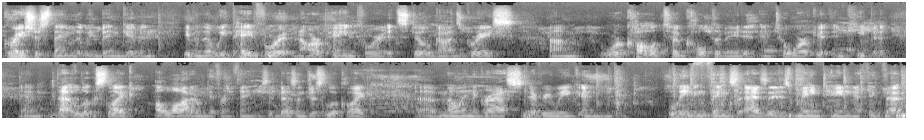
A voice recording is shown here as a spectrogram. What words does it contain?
gracious thing that we've been given. Even though we paid for it and are paying for it, it's still God's grace. Um, we're called to cultivate it and to work it and keep it. And that looks like a lot of different things. It doesn't just look like uh, mowing the grass every week and leaving things as is, maintaining. I think that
